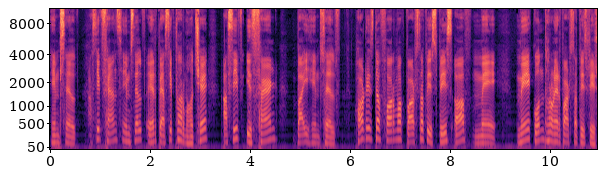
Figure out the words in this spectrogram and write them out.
himself Asif fans himself এর প্যাসিভ ফর্ম হচ্ছে Asif is fanned by himself what is the form of parts of speech of may may কোন ধরনের পার্টস অফ স্পিচ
